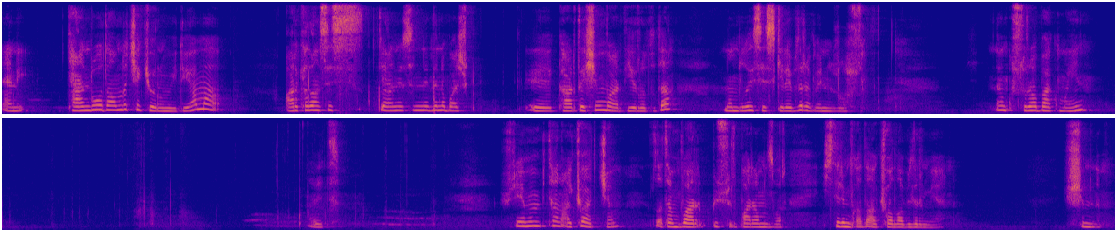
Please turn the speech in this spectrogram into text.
yani kendi odamda çekiyorum videoyu ama arkadan ses gelmesinin nedeni baş e, kardeşim var diğer odada. Ondan dolayı ses gelebilir haberiniz olsun. Ben kusura bakmayın. Evet. Şuraya hemen bir tane akü açacağım. Zaten var bir sürü paramız var. İstediğim kadar akü alabilirim yani. Şimdi.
